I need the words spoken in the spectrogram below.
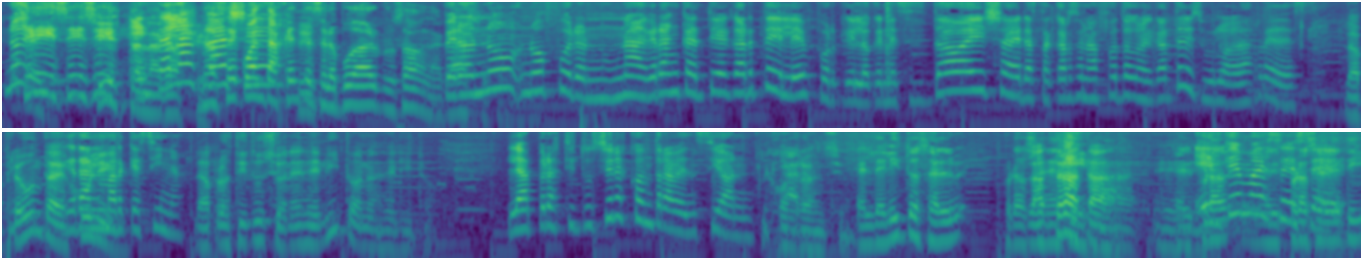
No, Sí, sí, sí. está en la está en la calle. No sé cuánta gente Sí. se lo pudo haber cruzado en la Pero calle. no, no fueron una gran cantidad de carteles, porque lo que necesitaba ella era sacarse una foto con el cartel y subirlo a las redes. La pregunta es: Gran Juli, marquesina. ¿la prostitución es delito o no es delito? La prostitución es contravención. Es Claro, contravención. el delito es el proselitismo. trata, eh. El pro- tema es ese,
